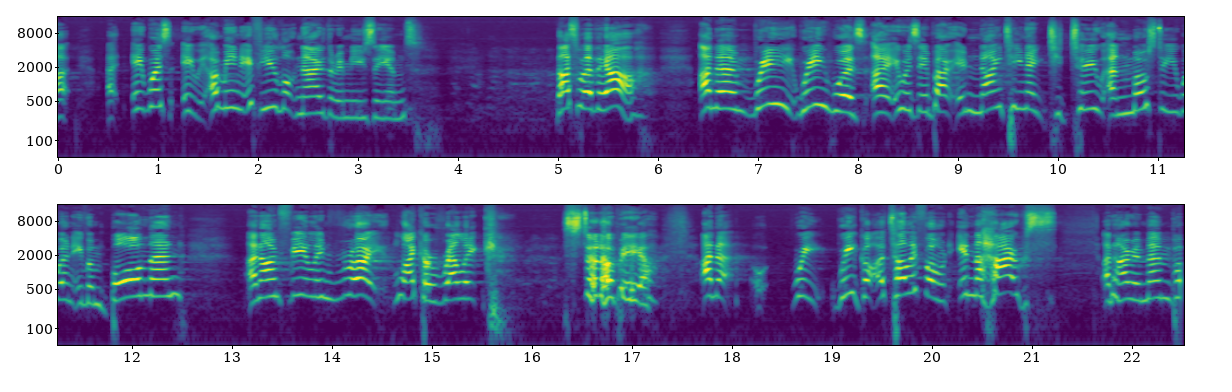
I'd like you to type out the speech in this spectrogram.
Uh, it was, it, I mean, if you look now, they're in museums. That's where they are. And um, we, we was, uh, it was about in 1982, and most of you weren't even born then. And I'm feeling right like a relic stood up here. And uh, we, we got a telephone in the house. And I remember,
